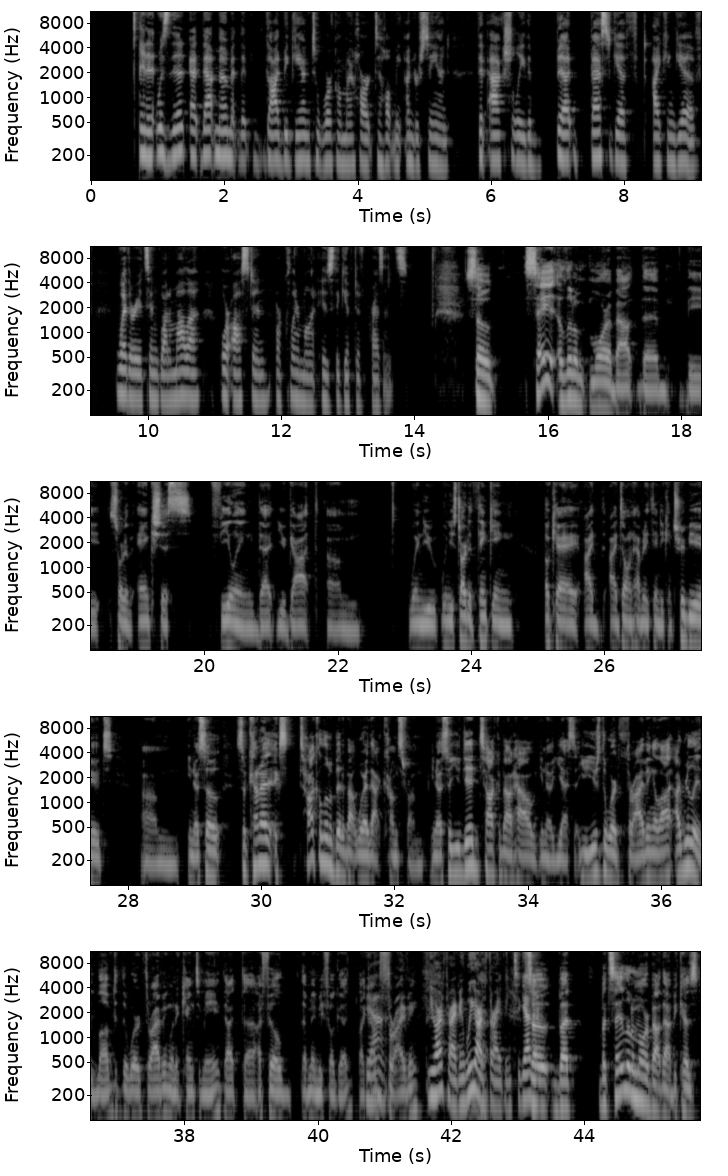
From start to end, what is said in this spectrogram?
And it was that, at that moment that God began to work on my heart to help me understand that actually the be- best gift I can give, whether it's in Guatemala or Austin or Claremont, is the gift of presence. So, say a little more about the the sort of anxious feeling that you got um, when you when you started thinking, okay, I I don't have anything to contribute. Um, you know, so so kind of ex- talk a little bit about where that comes from. You know, so you did talk about how you know, yes, you used the word thriving a lot. I really loved the word thriving when it came to me. That uh, I feel that made me feel good, like yeah. I'm thriving. You are thriving. We are yeah. thriving together. So, but but say a little more about that because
